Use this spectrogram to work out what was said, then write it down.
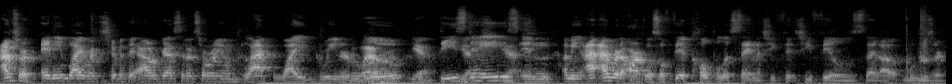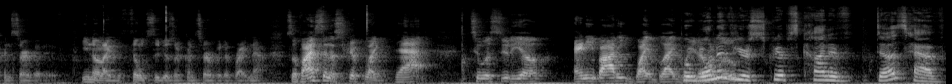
I'm sure if anybody writes a script at the Hourglass Sanatorium, black, white, green, or Whoever, blue, yeah, these yes, days, yes. in I mean, I, I read an article with Sofia Coppola saying that she she feels that uh, movies are conservative. You know, like the film studios are conservative right now. So if I send a script like that to a studio, anybody, white, black, But green, or one of your scripts kind of does have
